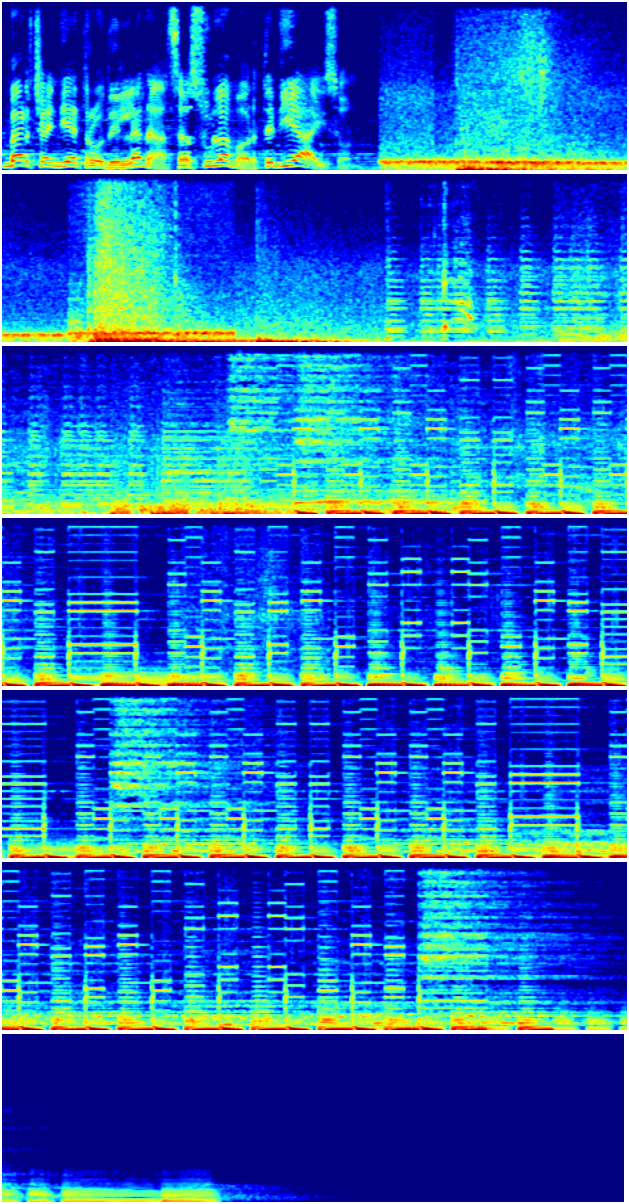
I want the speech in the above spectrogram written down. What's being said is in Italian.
Marcia indietro della NASA sulla morte di Aison.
